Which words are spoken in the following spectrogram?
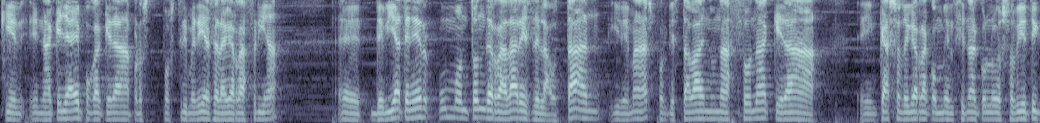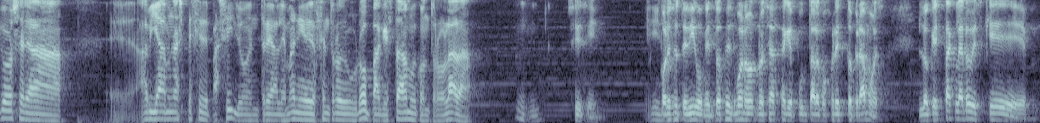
que en aquella época que era postrimerías de la Guerra Fría, eh, debía tener un montón de radares de la OTAN y demás, porque estaba en una zona que era, en caso de guerra convencional con los soviéticos, era eh, había una especie de pasillo entre Alemania y el centro de Europa que estaba muy controlada. Sí, sí. Y- Por eso te digo que entonces, bueno, no sé hasta qué punto a lo mejor esto, pero vamos, lo que está claro es que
